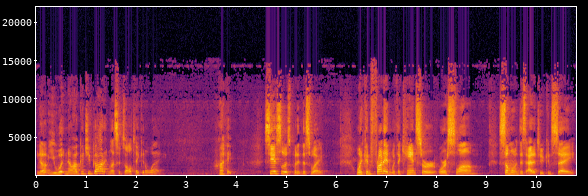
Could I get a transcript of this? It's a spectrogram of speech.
You know, you wouldn't know how good you've got it unless it's all taken away. Right? C.S. Lewis put it this way When confronted with a cancer or a slum, someone with this attitude can say,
